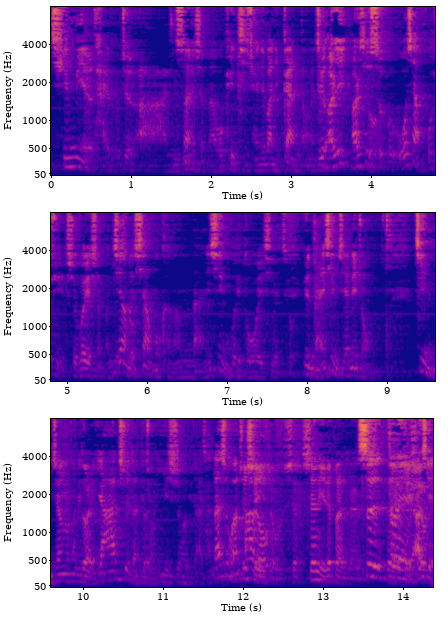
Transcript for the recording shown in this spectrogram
轻蔑的态度，就是啊，你算什么？我可以几拳就把你干倒。就而且而且是，我想或许也是为什么这样的项目可能男性会多一些，因为男性之间那种竞争和那种压制的那种意识会比较强。但是玩这八柔是一种生生理的本能，是对，而且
